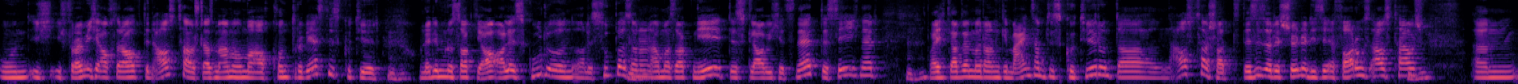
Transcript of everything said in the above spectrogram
Und ich, ich freue mich auch darauf auf den Austausch, dass man einfach mal auch kontrovers diskutiert mhm. und nicht immer nur sagt, ja, alles gut und alles super, sondern mhm. auch mal sagt, nee, das glaube ich jetzt nicht, das sehe ich nicht. Mhm. Weil ich glaube, wenn man dann gemeinsam diskutiert und da einen Austausch hat, das ist ja das Schöne, dieser Erfahrungsaustausch. Ähm,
